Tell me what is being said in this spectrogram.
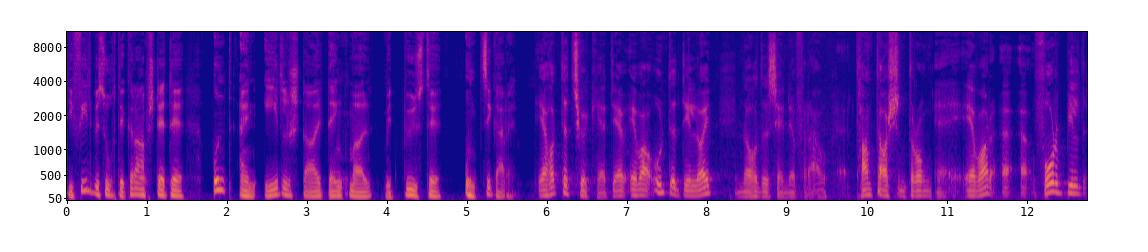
die vielbesuchte Grabstätte und ein Edelstahldenkmal mit Büste und Zigarre. Er hat dazugehört. Er, er war unter den Leuten. Dann hat er seine Frau Handtaschen getragen. Er war ein Vorbild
